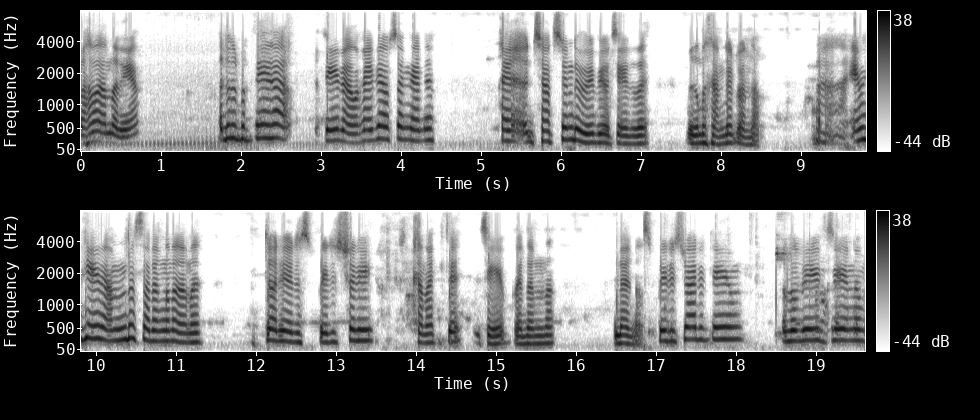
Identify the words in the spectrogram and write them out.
ബഹളാണെന്നറിയാം അതൊരു പ്രത്യേക ഫീലാണ് കഴിഞ്ഞ ദിവസം ഞാൻ ചർച്ചിന്റെ വീഡിയോ ചെയ്തത്. നിങ്ങൾ കണ്ടിട്ടുണ്ട്? എനിക്ക് രണ്ട് സ്ഥലങ്ങളാണ് ഒരു സ്പിരിച്വലി കണക്ട് ചെയ്യപ്പെടുന്ന സ്പിരിച്വാലിറ്റിയും റിലീജിയനും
